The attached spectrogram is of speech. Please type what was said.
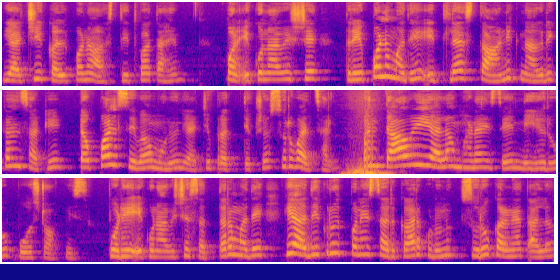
याची कल्पना अस्तित्वात आहे. पण एकोणावीसशे त्रेपन्नमध्ये इथल्या स्थानिक नागरिकांसाठी टपाल सेवा म्हणून याची प्रत्यक्ष सुरुवात झाली. पण त्यावेळी याला म्हणायचे नेहरू पोस्ट ऑफिस. पुढे एकोणावीसशे सत्तरमध्ये हे अधिकृतपणे सरकारकडून सुरू करण्यात आलं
